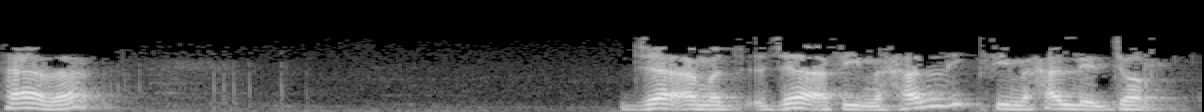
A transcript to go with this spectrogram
هذا جاء جاء في محل في محل الجر.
